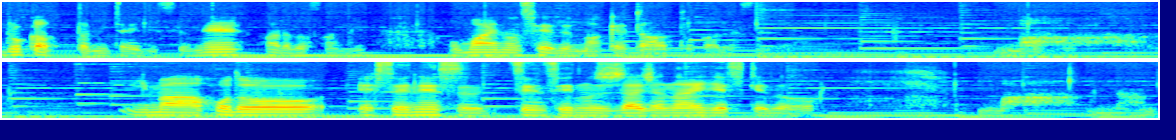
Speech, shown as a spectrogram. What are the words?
どかったみたいですよね。原田さんに。お前のせいで負けたとかですね。まあ今ほど SNS 全盛の時代じゃないですけどまあなん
